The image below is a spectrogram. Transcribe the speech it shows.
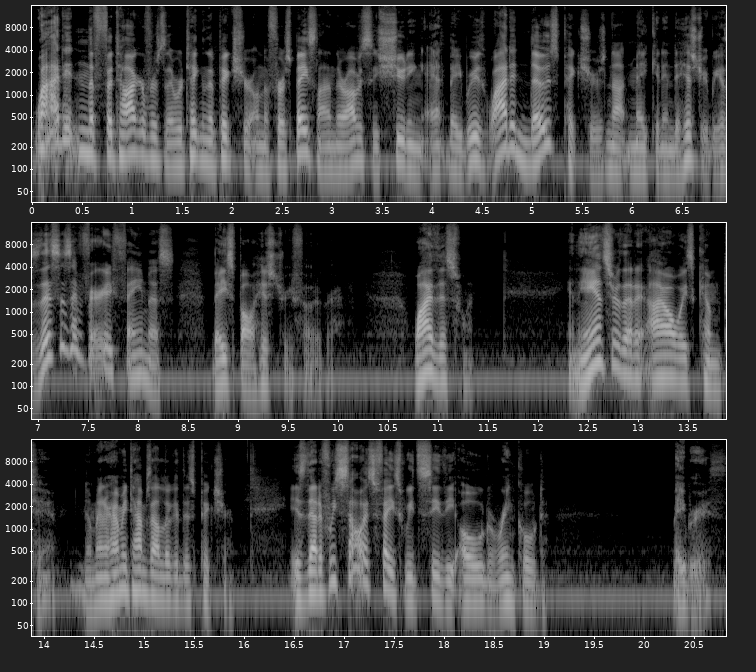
Why didn't the photographers that were taking the picture on the first baseline, they're obviously shooting at Babe Ruth, why didn't those pictures not make it into history? Because this is a very famous baseball history photograph. Why this one? And the answer that I always come to, no matter how many times I look at this picture, is that if we saw his face, we'd see the old wrinkled Babe Ruth.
